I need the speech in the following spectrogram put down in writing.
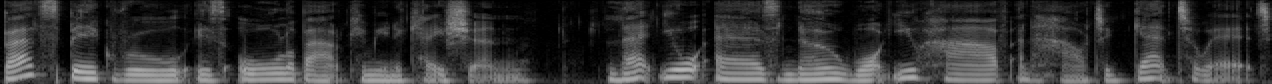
Beth's big rule is all about communication. Let your heirs know what you have and how to get to it.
